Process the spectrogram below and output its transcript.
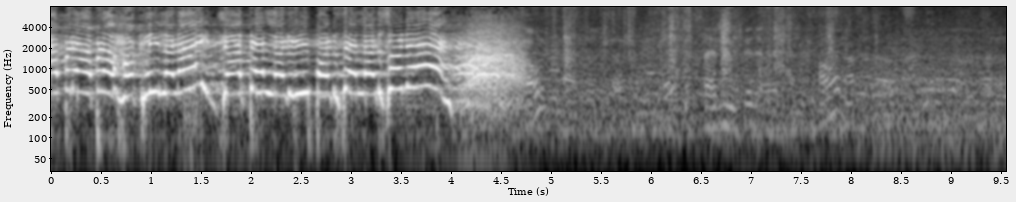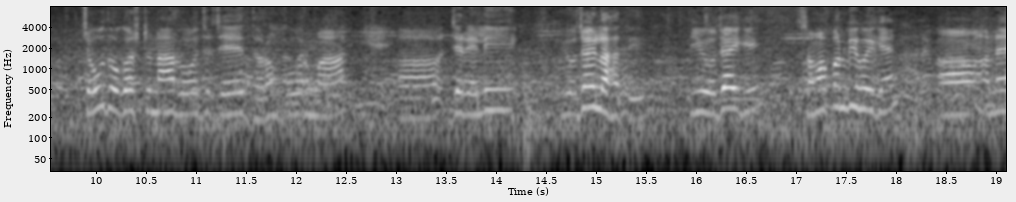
આપણે આપણા હકની લડાઈ જાતે લડવી પડશે લડશો ને ચૌદ ઓગસ્ટના રોજ જે ધરમપુરમાં જે રેલી યોજાયેલા હતી તે યોજાઈ ગઈ. સમાપન બી હોઈ ગયા અને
